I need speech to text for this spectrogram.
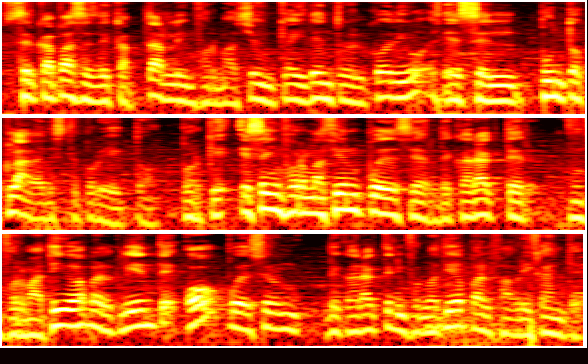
ser capaces de captar la información que hay dentro del código es el punto clave de este proyecto, porque esa información puede ser de carácter informativa para el cliente o puede ser de carácter informativa para el fabricante.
